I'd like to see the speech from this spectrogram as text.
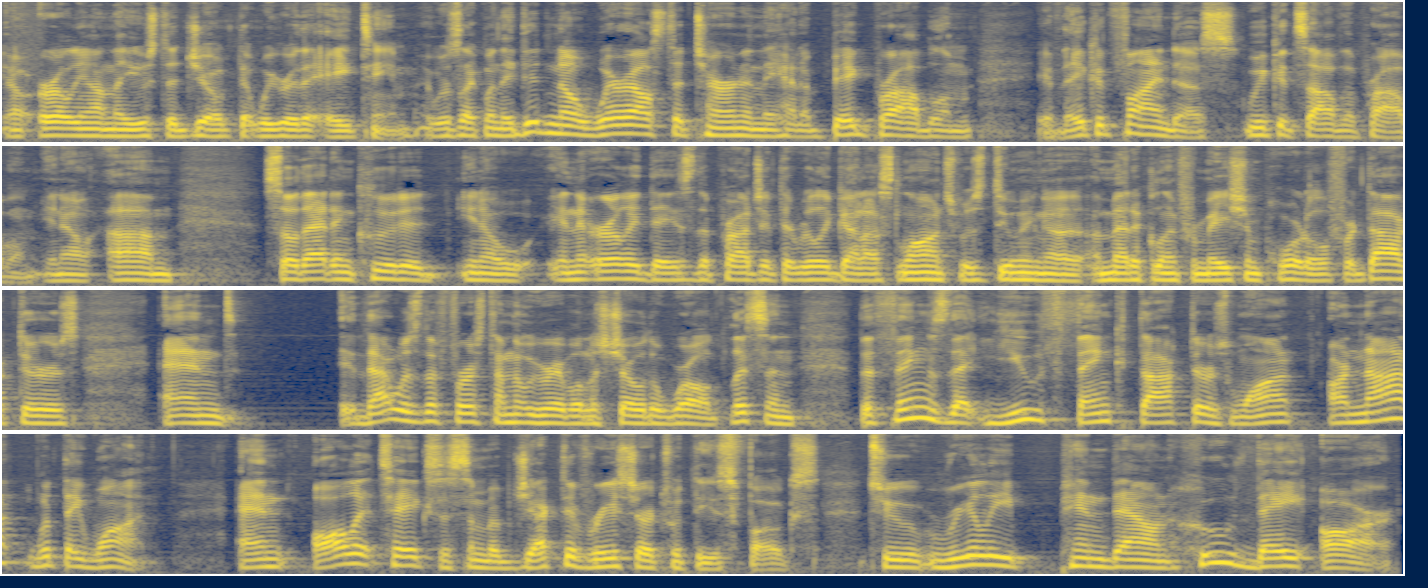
you know, early on they used to joke that we were the A team. It was like when they didn't know where else to turn and they had a big problem, if they could find us, we could solve the problem, you know. Um, so that included, you know, in the early days, the project that really got us launched was doing a, a medical information portal for doctors. And that was the first time that we were able to show the world listen, the things that you think doctors want are not what they want. And all it takes is some objective research with these folks to really pin down who they are.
